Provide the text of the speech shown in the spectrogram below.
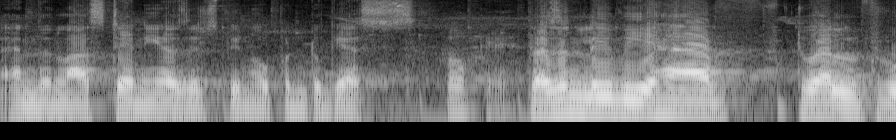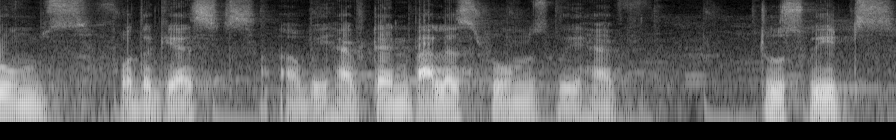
and the last 10 years it's been open to guests Okay. Presently, we have 12 rooms for the guests. Uh, we have 10 palace rooms. We have two suites,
